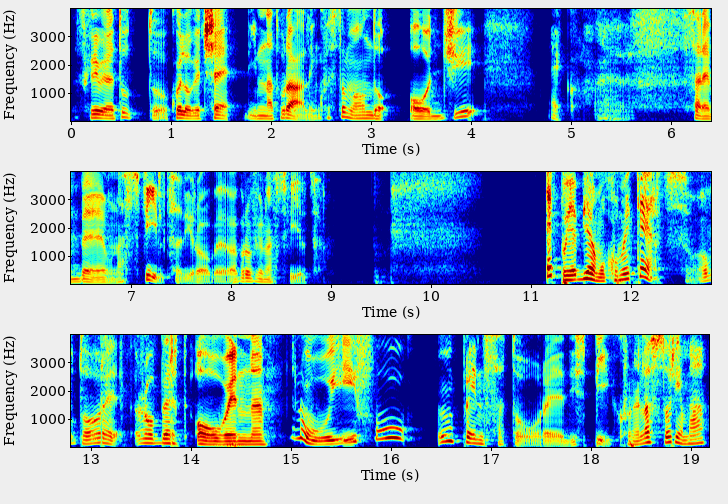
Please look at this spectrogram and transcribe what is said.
scrivere tutto quello che c'è di naturale in questo mondo oggi, ecco, eh, sarebbe una sfilza di robe, proprio una sfilza. E poi abbiamo come terzo autore Robert Owen. Lui fu un pensatore di spicco nella storia, ma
